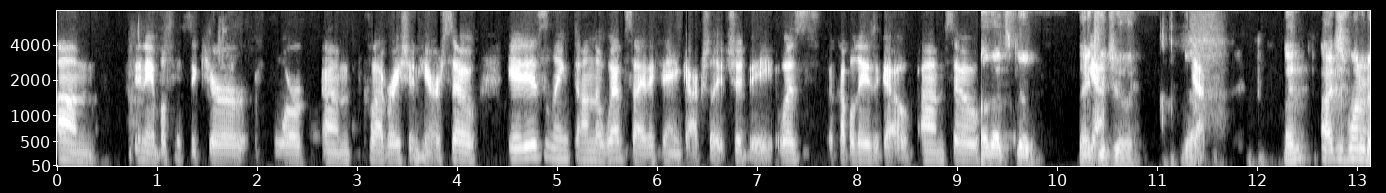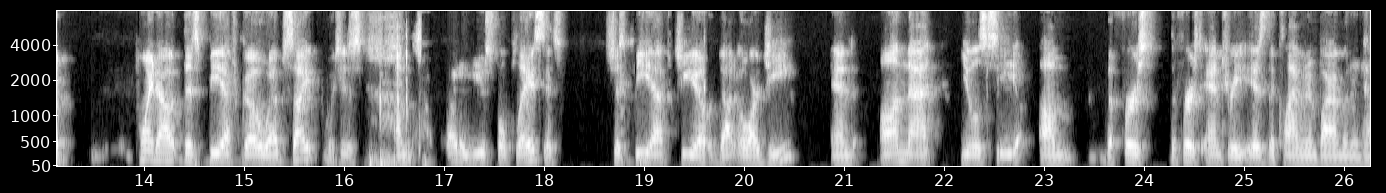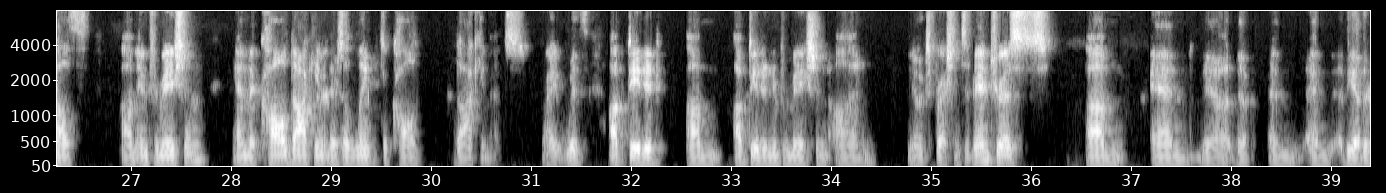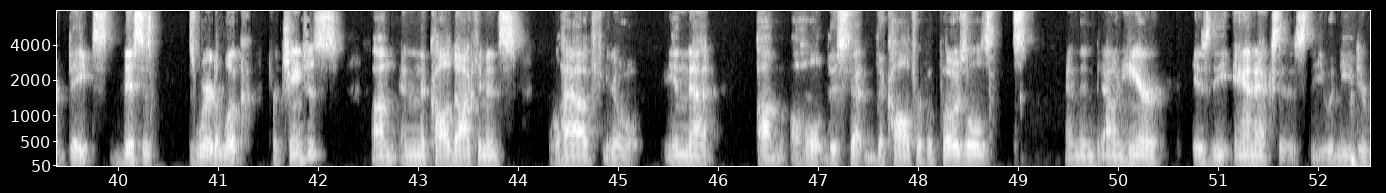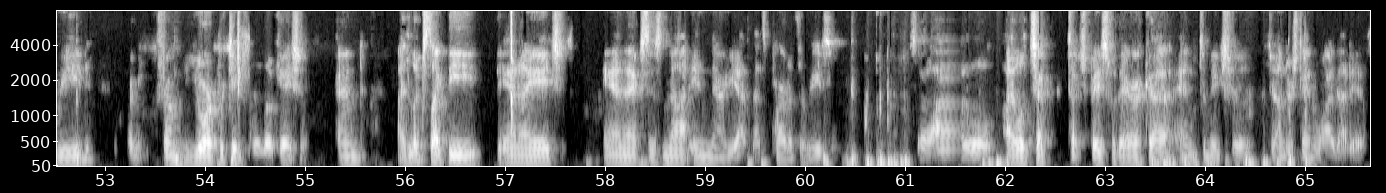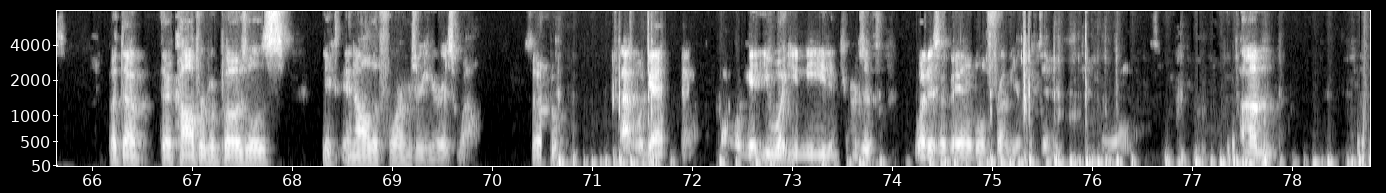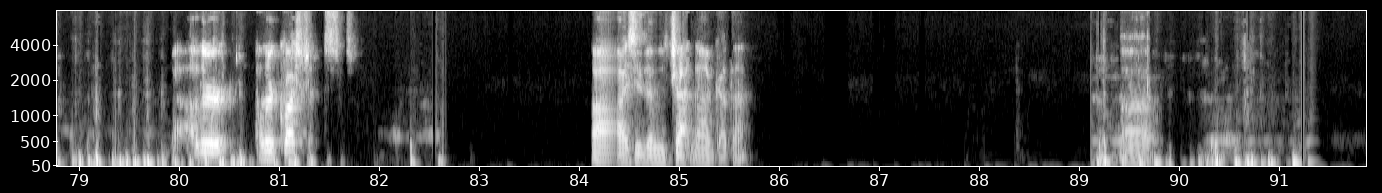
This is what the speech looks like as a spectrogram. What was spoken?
um, been able to secure for um, collaboration here. So it is linked on the website. I think actually it should be. It was a couple days ago. Um, so Oh, that's good. Thank Yeah. you, Julie. Yeah. And I just wanted to point out this BFGO website, which is um, quite a useful place. It's just bfgo.org, and on that you'll see um, the first the first entry is the climate, environment, and health um, information, and the call document. There's a link to call documents, right, with updated um, updated information on you know expressions of interests, um, and know, the and and the other dates. This is where to look for changes, um, and then the call documents will have you know in that um, a whole this set the call for proposals, and then down here is the annexes that you would need to read from, from your particular location. And it looks like the, the NIH annex is not in there yet. That's part of the reason. So I will I will check touch base with Erica and to make sure to understand why that is but the, the call for proposals and all the forms are here as well. So that will get that will get you what you need in terms of what is available from your particular. Um, other other questions? Uh, I see them in the chat now. I've got that. Uh,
